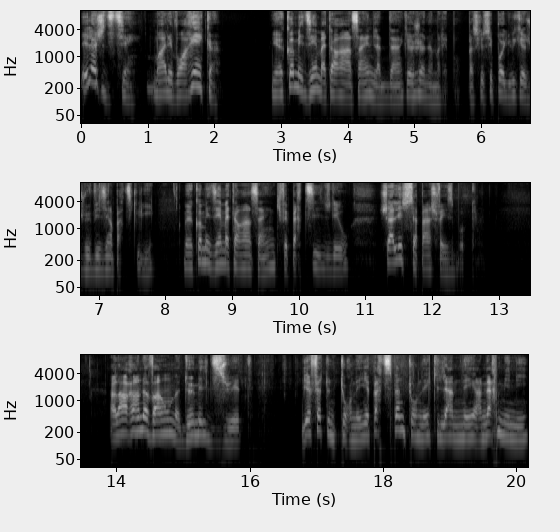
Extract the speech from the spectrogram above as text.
Et là, je dis, tiens, moi, aller voir rien qu'un. Il y a un comédien metteur en scène là-dedans que je n'aimerais pas, parce que c'est pas lui que je veux viser en particulier. Mais un comédien metteur en scène qui fait partie du vidéo. Je suis allé sur sa page Facebook. Alors, en novembre 2018, il a fait une tournée. Il a participé à une tournée qui l'a amené en Arménie,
